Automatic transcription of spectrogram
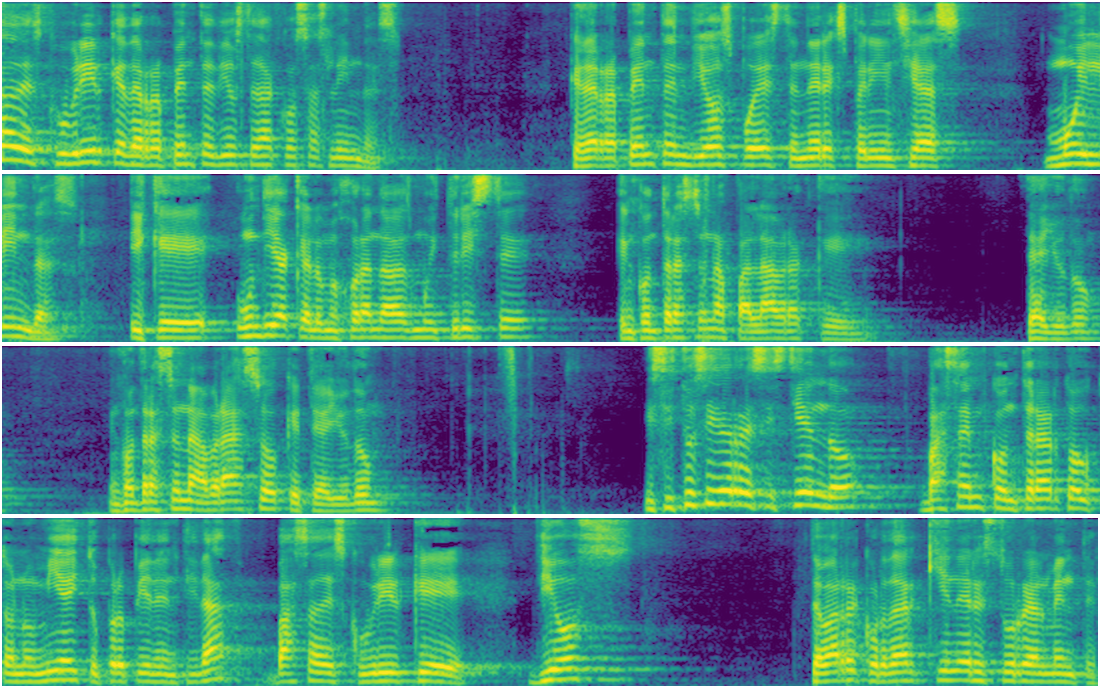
a descubrir que de repente Dios te da cosas lindas que de repente en Dios puedes tener experiencias muy lindas y que un día que a lo mejor andabas muy triste, encontraste una palabra que te ayudó, encontraste un abrazo que te ayudó. Y si tú sigues resistiendo, vas a encontrar tu autonomía y tu propia identidad, vas a descubrir que Dios te va a recordar quién eres tú realmente.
